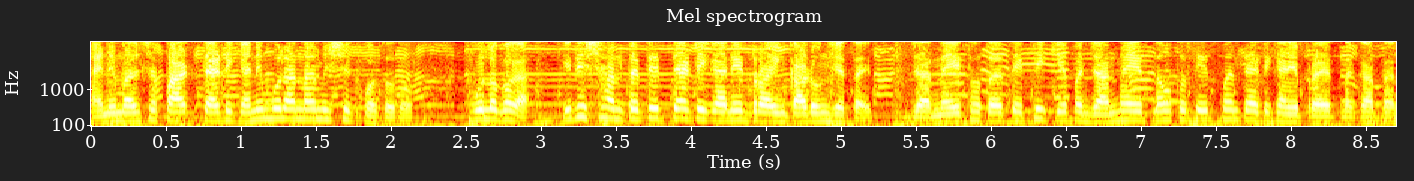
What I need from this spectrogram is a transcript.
ॲनिमलचे पार्ट त्या ठिकाणी मुलांना मी शिकवत होतो. मुलं बघा किती शांततेत त्या ठिकाणी ड्रॉइंग काढून घेत आहेत ज्यांना येत होतं ते ठीक आहे पण ज्यांना येत नव्हतं ते पण त्या ठिकाणी प्रयत्न करतात.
